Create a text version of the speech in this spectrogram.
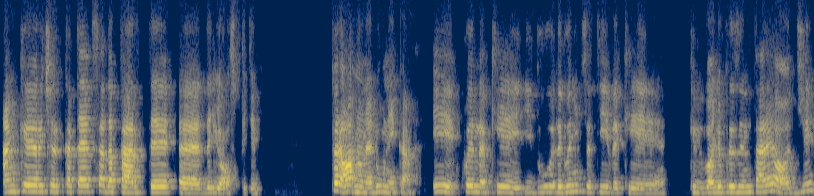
anche ricercatezza da parte eh, degli ospiti però non è l'unica e quella che due, le due iniziative che, che vi voglio presentare oggi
